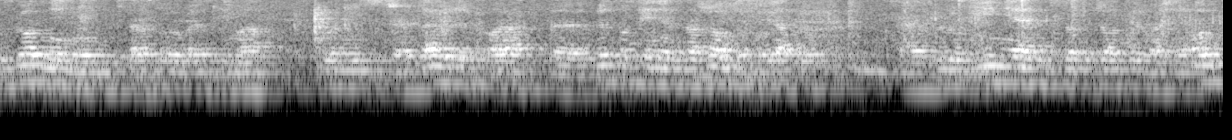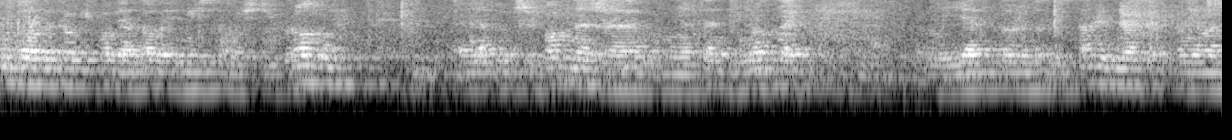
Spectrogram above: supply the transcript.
uzgodnień między starostą lubelskim a burmistrzem Bełżyc oraz e, wystąpieniem zarządu powiatu e, w Lublinie dotyczącym właśnie odbudowy drogi powiatowej w miejscowości Wronów. E, Ja tu przypomnę, że ten wniosek jest to już dosyć stary wniosek, ponieważ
